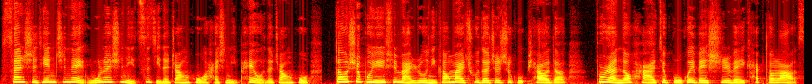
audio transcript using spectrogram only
三十天之内，无论是你自己的账户还是你配偶的账户，都是不允许买入你刚卖出的这只股票的，不然的话就不会被视为 capital loss。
